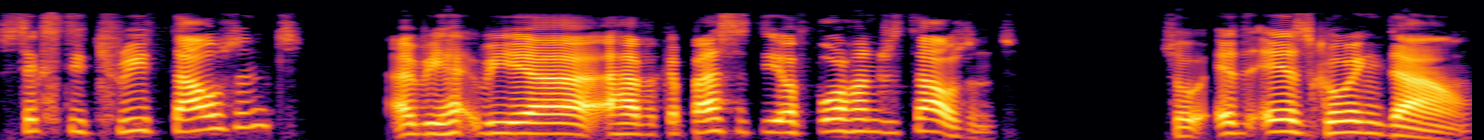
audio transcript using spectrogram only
63,000, and we ha we uh, have a capacity of 400,000. So it is going down.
